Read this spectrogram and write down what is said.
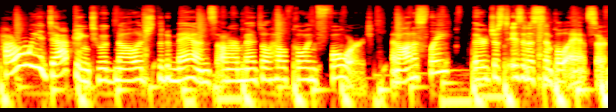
how are we adapting to acknowledge the demands on our mental health going forward? And honestly, there just isn't a simple answer.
